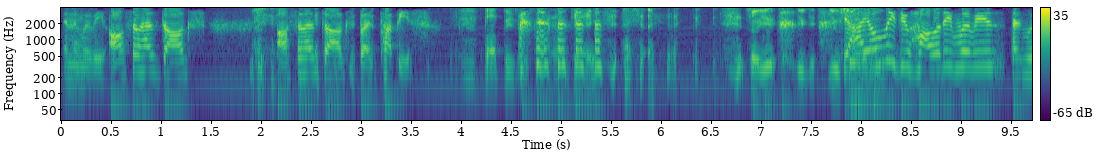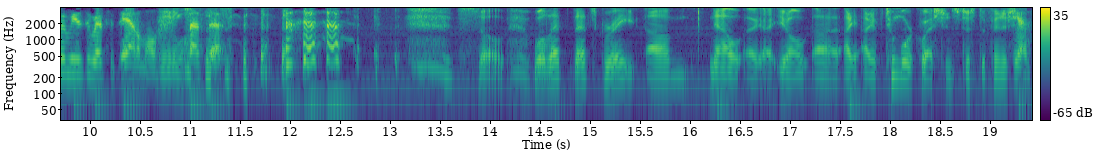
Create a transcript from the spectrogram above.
in the Oh. movie. Also has dogs. Also has dogs, but puppies. Puppies. and stuff, Okay. so you you you Yeah, I only do holiday movies and movies with animals. Animals. That's it. so well that that's great. Um, now uh, you know uh, I, I have two more questions just to finish Yes. up.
